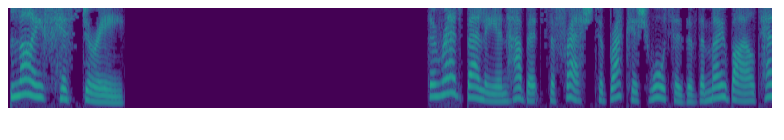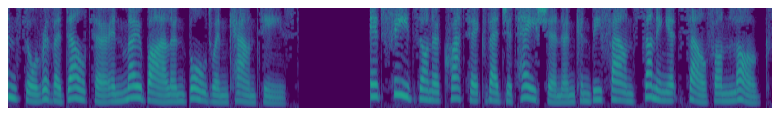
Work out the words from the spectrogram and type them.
Life history. The red belly inhabits the fresh to brackish waters of the Mobile Tensaw River Delta in Mobile and Baldwin counties. It feeds on aquatic vegetation and can be found sunning itself on logs.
